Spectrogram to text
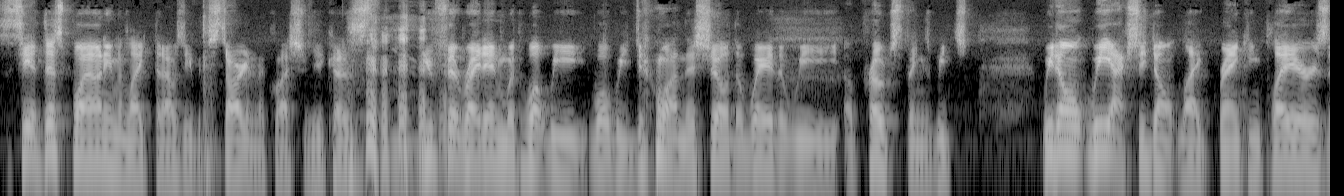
See, at this point, I don't even like that I was even starting the question because you fit right in with what we what we do on this show, the way that we approach things. We we don't we actually don't like ranking players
